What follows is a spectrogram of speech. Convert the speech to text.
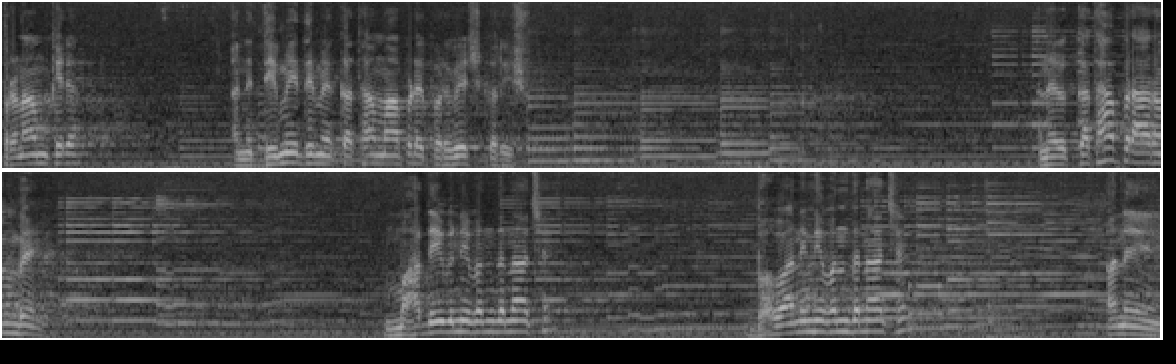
પ્રણામ કર્યા, અને ધીમે ધીમે કથામાં આપણે પ્રવેશ કરીશું. અને કથા પ્રારંભે મહાદેવની વંદના છે, ભવાનીની વંદના છે, અને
